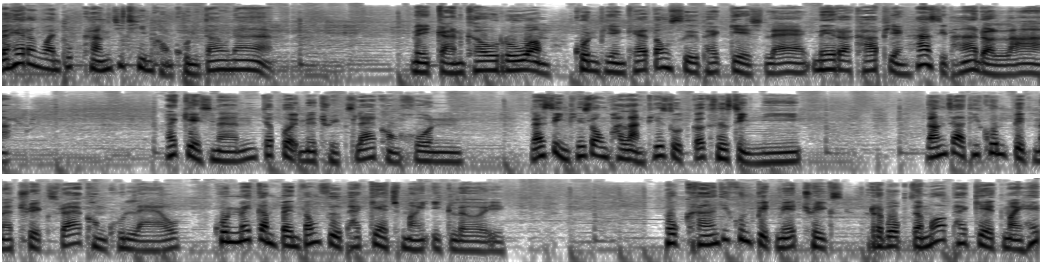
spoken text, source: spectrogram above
และให้รางวัลทุกครั้งที่ทีมของคุณก้าวหน้า ในการเข้าร่วม คุณเพียงแค่ต้องซื้อแพ็กเกจแรกในราคาเพียง 55 ดอลลาร์แพ็กเกจนั้นจะเปิดเมทริกซ์แรกของคุณและสิ่งที่ทรงพลังที่สุดก็คือสิ่งนี้ หลังจากที่คุณปิดแมทริกซ์แรกของคุณแล้ว คุณไม่จำเป็นต้องซื้อแพ็กเกจใหม่อีกเลย ทุกครั้งที่คุณปิดเมทริกซ์ระบบจะมอบแพ็กเกจใหม่ให้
